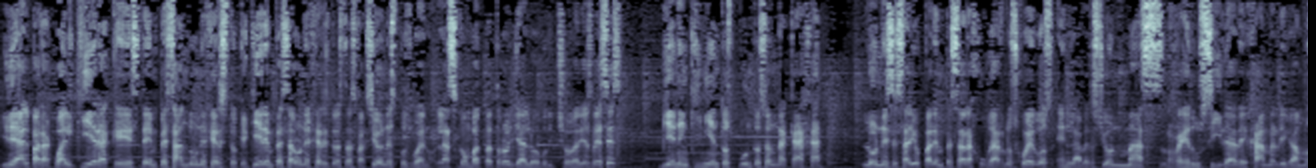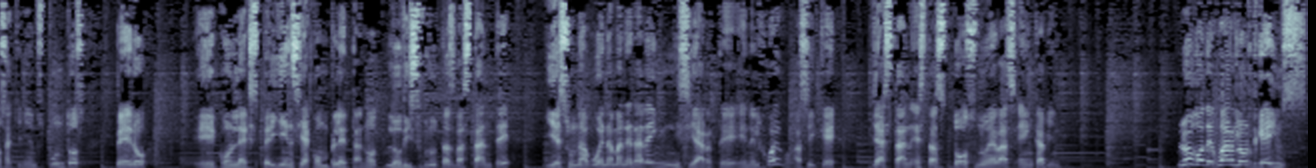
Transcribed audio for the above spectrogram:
ideal para cualquiera que esté empezando un ejército, que quiere empezar un ejército de estas facciones, pues bueno, las Combat Patrol, ya lo he dicho varias veces, vienen 500 puntos en una caja, lo necesario para empezar a jugar los juegos en la versión más reducida de Hammer, digamos, a 500 puntos, pero eh, con la experiencia completa, ¿no? Lo disfrutas bastante y es una buena manera de iniciarte en el juego. Así que ya están estas dos nuevas en cabina. Luego de Warlord Games,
